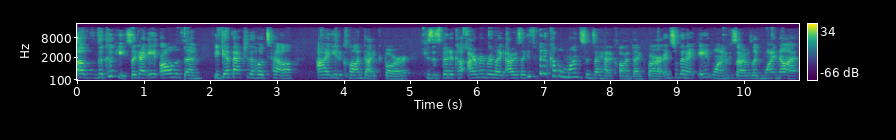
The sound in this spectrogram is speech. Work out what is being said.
of the cookies. Like I ate all of them. We get back to the hotel. I eat a Klondike bar because it's been a. I remember like I was like it's been a couple months since I had a Klondike bar, and so then I ate one because I was like why not?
